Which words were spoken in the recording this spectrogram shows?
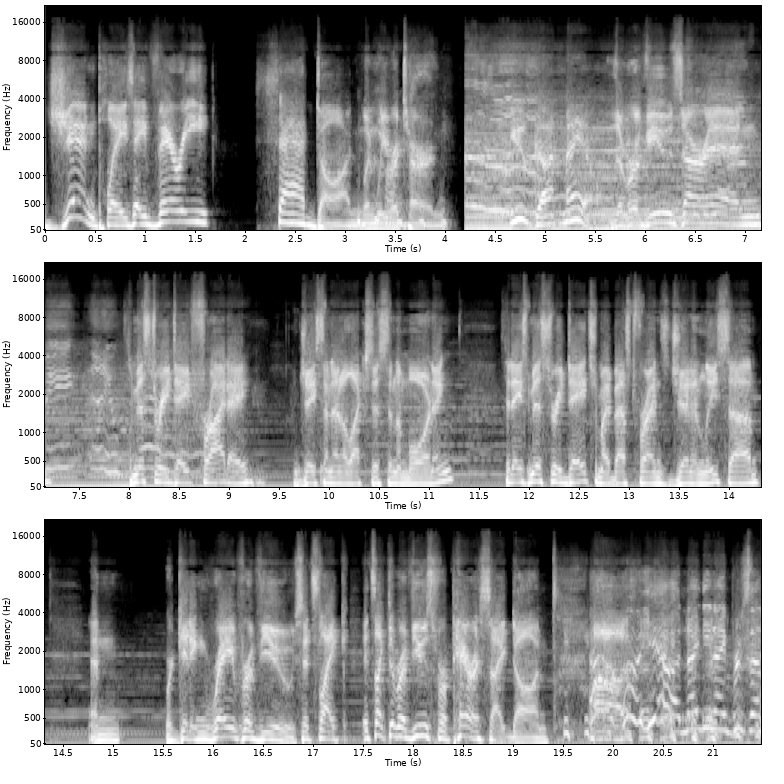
Jen plays a very sad dawn when we return. You've got mail. The reviews are in. It's Mystery Date Friday. Jason and Alexis in the morning. Today's mystery dates are my best friends Jen and Lisa, and we're getting rave reviews. It's like it's like the reviews for Parasite Dawn. Uh, yeah, 99%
